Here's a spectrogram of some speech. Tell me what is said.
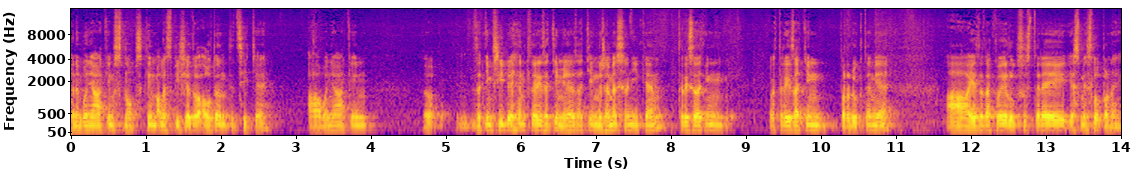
e, nebo nějakým snobským, ale spíše je to o autenticitě a o nějakým e, za tím příběhem, který zatím je, za tím řemeslníkem, který, se zatím, který za tím produktem je. A je to takový luxus, který je smysluplný.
